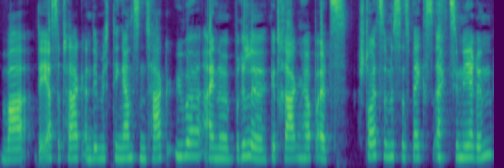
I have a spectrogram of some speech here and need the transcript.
war der erste Tag, an dem ich den ganzen Tag über eine Brille getragen habe als stolze Mr. Specs Aktionärin,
